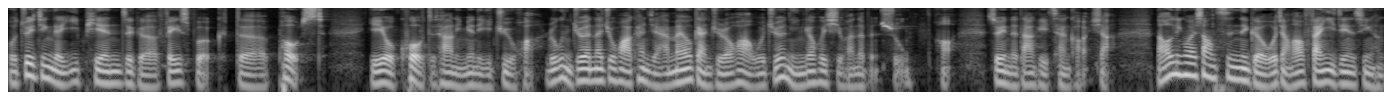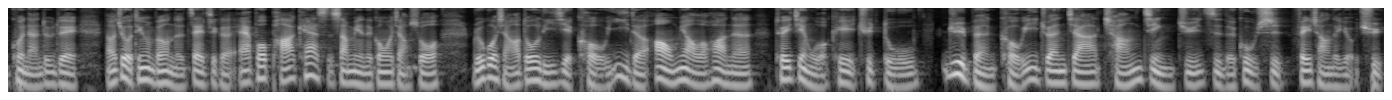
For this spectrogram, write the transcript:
我最近的一篇这个 Facebook 的 post 也有 quote 它里面的一句话，如果你觉得那句话看起来还蛮有感觉的话，我觉得你应该会喜欢那本书。好，所以呢，大家可以参考一下。然后另外上次那个我讲到翻译这件事情很困难，对不对？然后就有听众朋友呢在这个 Apple Podcast 上面呢跟我讲说，如果想要多理解口译的奥妙的话呢，推荐我可以去读日本口译专家长井菊子的故事，非常的有趣。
